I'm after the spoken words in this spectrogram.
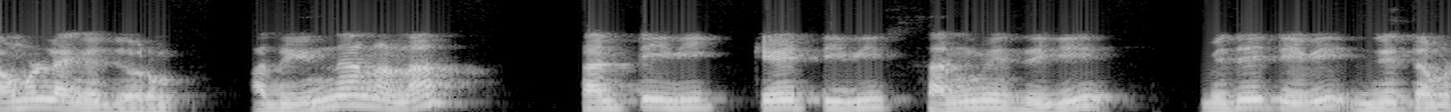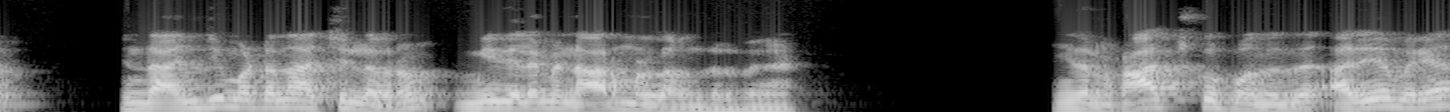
தமிழ் லாங்குவேஜ் வரும். அது என்னென்னா Sun TV K TV Sun Vijay TV Zee Tamil இந்த அஞ்சு மட்டும் தான் வரும். மீதி எல்லாமே நார்மலில் வந்துடுதுங்க இதில் ராஜ்குரூப் வந்தது. அதே மாதிரியே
